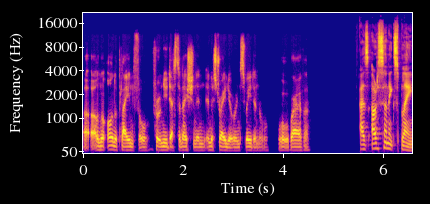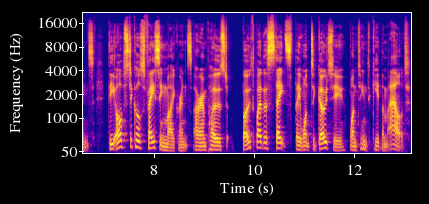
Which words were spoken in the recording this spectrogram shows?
uh, on, on a plane for, for a new destination in, in Australia or in Sweden or, or wherever. As Arsan explains, the obstacles facing migrants are imposed both by the states they want to go to, wanting to keep them out,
